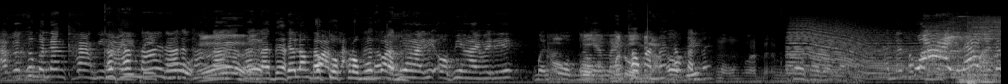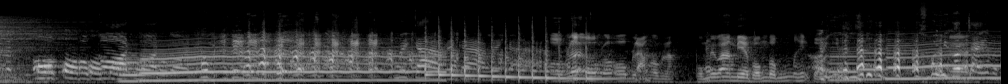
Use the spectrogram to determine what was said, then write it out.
อะก็ขึ้นมานั่งข้างพี่ข้าไฮงๆได้นะตีแต่คู่ข้างๆได้เออได้ได้เธอลองเรากอดตัวกลมเธอเท่ากอกัดนพี่ไฮดิโอบพี่ไฮไว้ดิ เหมือนโอบเมียไหมมันโอบเท่ากันไหมโอบเท่ากันดิไหมมองไปแบบได้ได้ได้อันนั้นว่ายแล้วอันนั้นมันโอบโอบโอบโอบกอดกอดกอดไม่กล้าไม่กล้าไม่กล้าโอบเลยโอบโอบหลังโอบหลัง ผมไม่ว่าเมียผมผมให้ก่อน เขาไม่เข้าใจแบบ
